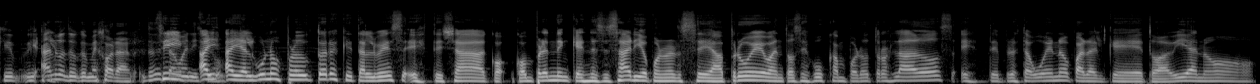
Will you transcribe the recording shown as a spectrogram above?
qué- algo tengo que mejorar. Entonces está Sí, buenísimo. hay, hay algunos productores que tal vez este, ya co- comprenden que es necesario ponerse a prueba, entonces buscan por otros lados, este, pero está bueno para el que todavía no,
